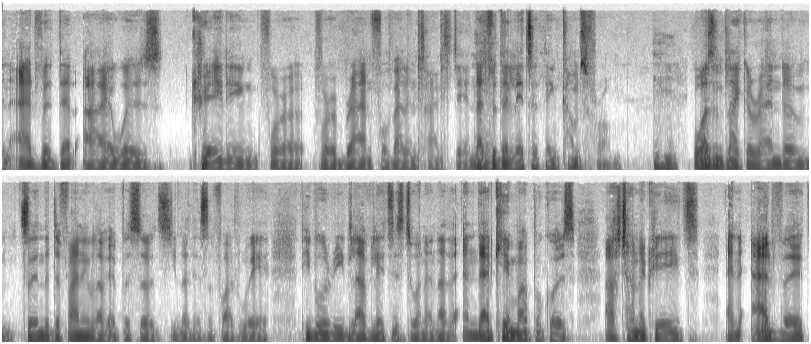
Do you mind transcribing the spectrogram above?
an advert that I was creating for a for a brand for Valentine's Day, and that's Mhm. where the letter thing comes from. hmm It wasn't like a random. So in the defining love episodes, you know, there's a part where people read love letters to one another, and that came up because I was trying to create an advert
